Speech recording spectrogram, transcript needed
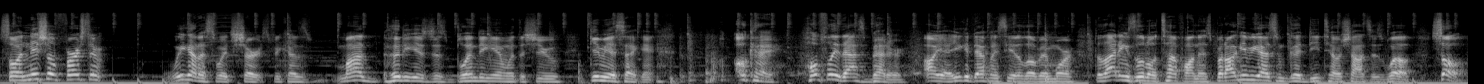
So initial first, we gotta switch shirts because my hoodie is just blending in with the shoe. Give me a second. Okay, hopefully that's better. Oh yeah, you can definitely see it a little bit more. The lighting is a little tough on this, but I'll give you guys some good detail shots as well. So,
